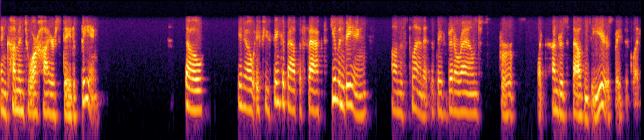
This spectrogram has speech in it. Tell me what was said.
and come into our higher state of being. So, you know, if you think about the fact human beings on this planet that they've been around for like hundreds of thousands of years, basically.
